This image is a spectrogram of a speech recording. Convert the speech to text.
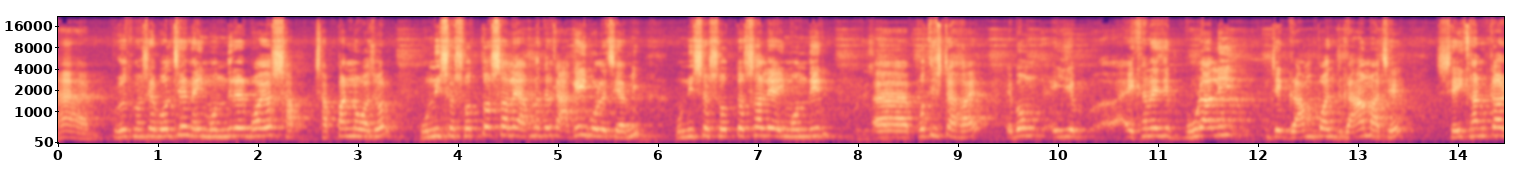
হ্যাঁ পুরোহিত মশাই বলছেন, এই মন্দিরের বয়স ছাপ্পান্ন বছর। উনিশশো সত্তর সালে আপনাদেরকে আগেই বলেছি আমি, উনিশশো সত্তর সালে এই মন্দির প্রতিষ্ঠা হয় এবং এই যে, এখানে যে বুড়ালি যে গ্রাম গ্রাম আছে, সেইখানকার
